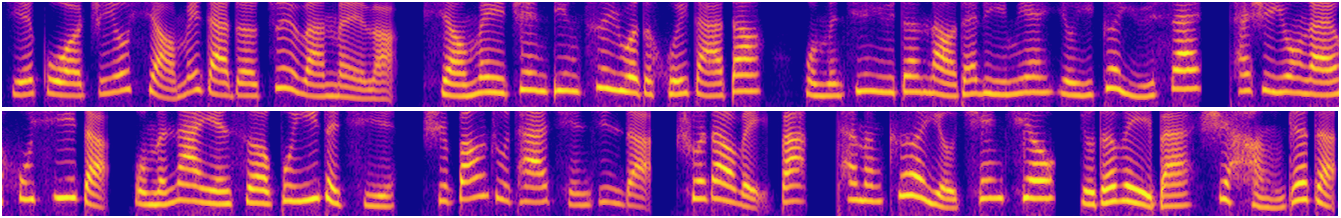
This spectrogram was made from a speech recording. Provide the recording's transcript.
结果只有小妹答的最完美了。小妹镇定自若的回答道：“我们金鱼的脑袋里面有一个鱼鳃，它是用来呼吸的。我们那颜色不一的鳍是帮助它前进的。说到尾巴，它们各有千秋，有的尾巴是横着的，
